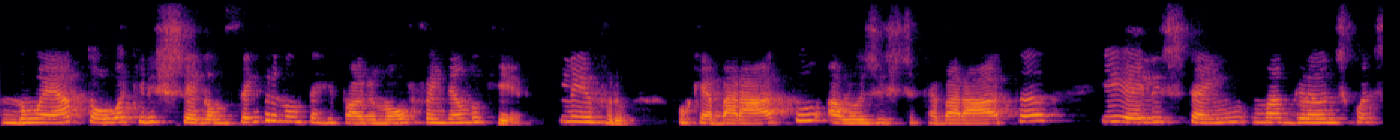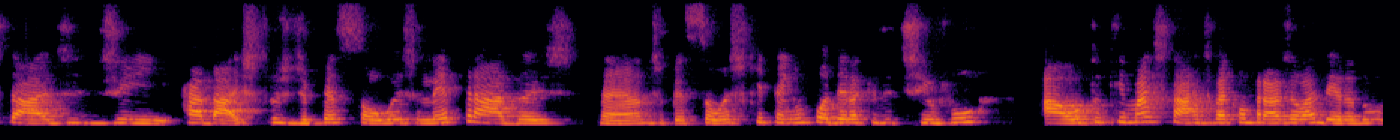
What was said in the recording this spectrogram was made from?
não é à toa que eles chegam sempre num território novo vendendo o quê? Livro. Porque é barato, a logística é barata e eles têm uma grande quantidade de cadastros de pessoas letradas, né? De pessoas que têm um poder aquisitivo alto que mais tarde vai comprar a geladeira do,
